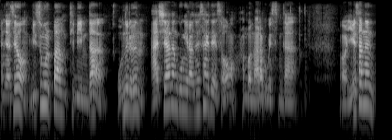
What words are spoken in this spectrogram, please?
안녕하세요. 미수물빵 TV입니다. 오늘은 아시아나항공이라는 회사에 대해서 한번 알아보겠습니다. 어, 이 회사는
